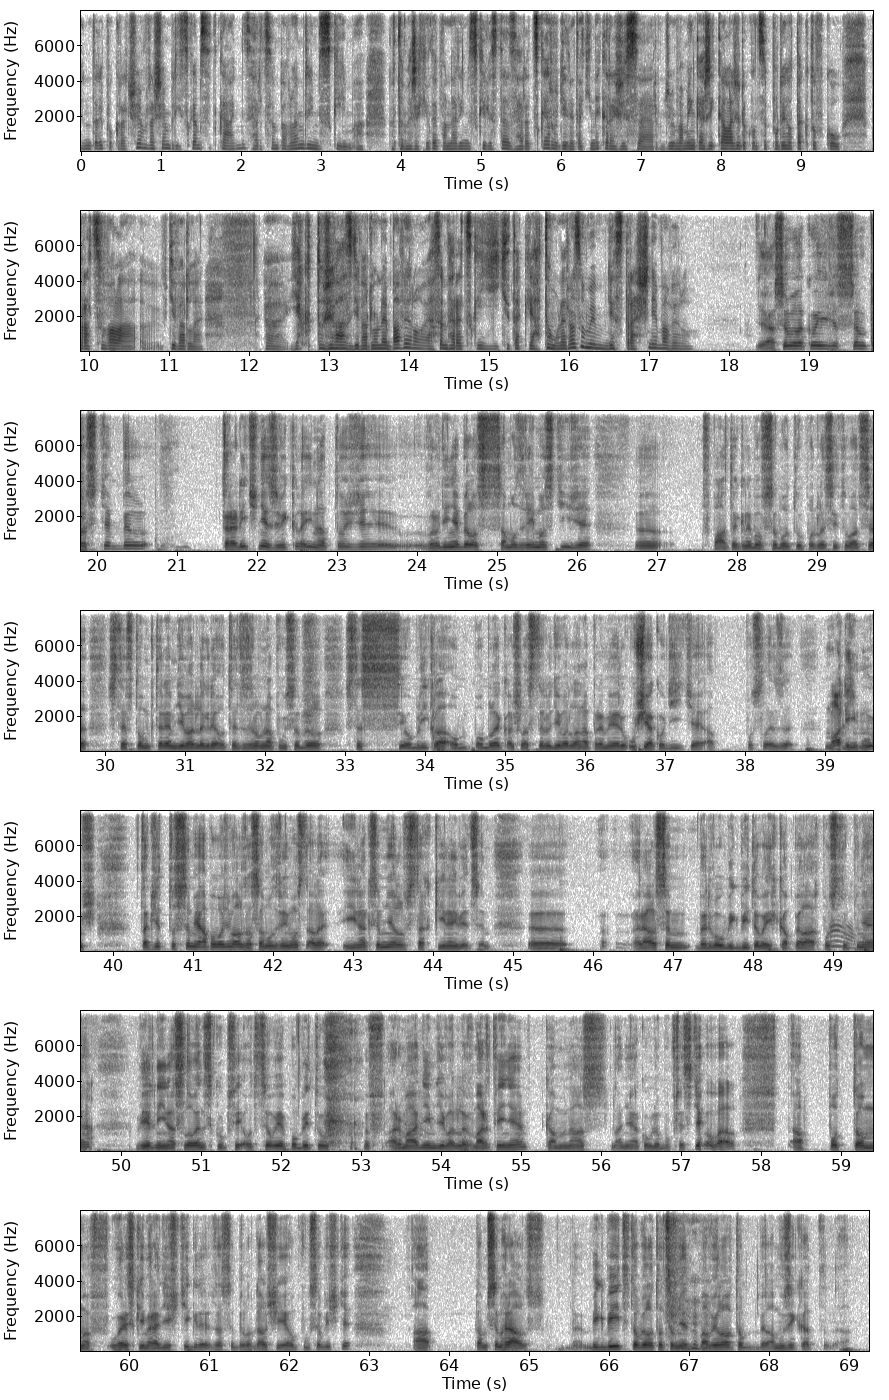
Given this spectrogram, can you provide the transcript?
Jen tady pokračujeme v našem blízkém setkání s hercem Pavlem Rýmským. A no to mi řekněte, pane Rýmský, vy jste z herecké rodiny, tatínek režisér, že mi maminka říkala, že dokonce pod jeho taktovkou pracovala eh, v divadle. Eh, Jak to, že vás divadlo nebavilo? Já jsem herecký dítě, tak já tomu nerozumím, mě strašně bavilo. Já jsem byl takový, že jsem prostě byl tradičně zvyklý na to, že v rodině bylo samozřejmostí, že eh, v pátek nebo v sobotu podle situace jste v tom, kterém divadle, kde otec zrovna působil, jste si oblíkla ob- oblek a šla jste do divadla na premiéru už jako dítě a posléze mladý muž. Takže to jsem já považoval za samozřejmost, ale jinak jsem měl vztah k jiným věcem. Eh, Hrál jsem ve dvou big beatových kapelách postupně. V jedné na Slovensku při otcově pobytu v armádním divadle v Martině, kam nás na nějakou dobu přestěhoval. A potom v Uherském radišti, kde zase bylo další jeho působiště. A tam jsem hrál Big Beat, to bylo to, co mě bavilo, to byla muzika,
